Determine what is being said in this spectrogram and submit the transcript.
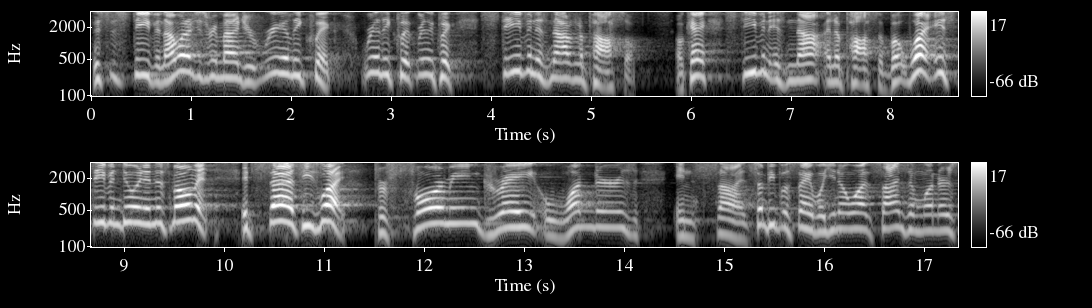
This is Stephen. I want to just remind you really quick, really quick, really quick. Stephen is not an apostle. Okay? Stephen is not an apostle. But what is Stephen doing in this moment? It says he's what? Performing great wonders in signs. Some people say, well, you know what? Signs and wonders,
